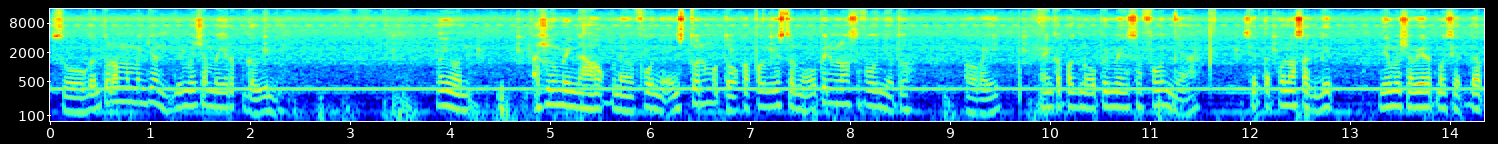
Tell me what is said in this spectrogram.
So, ganito lang naman yun. Hindi man siya mahirap gawin eh. Ngayon, assuming nahawak mo na yung phone niya, install mo to. Kapag na-install mo, open mo lang sa phone niya to. Okay? Ngayon, kapag na-open mo yun sa phone niya, set up mo lang saglit. Hindi naman siya mahirap mag-set up.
